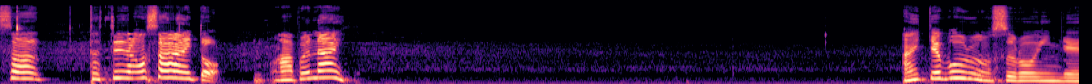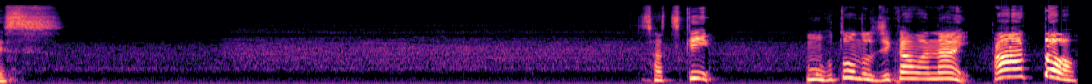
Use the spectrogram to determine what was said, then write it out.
さあ、立て直さないと。危ない。相手ボールのスローインです。さつき。もうほとんど時間はない。あっと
